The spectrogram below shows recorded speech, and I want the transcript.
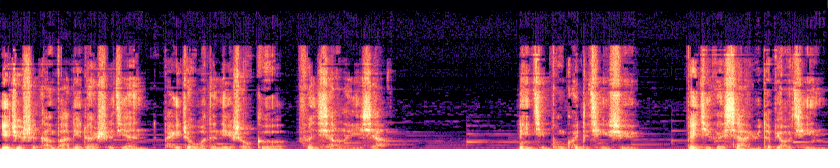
也只是敢把那段时间陪着我的那首歌分享了一下，临近崩溃的情绪被几个下雨的表情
